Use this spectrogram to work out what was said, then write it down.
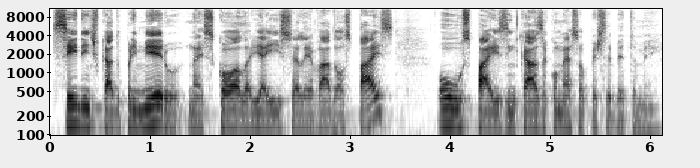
ser identificado primeiro na escola e aí isso é levado aos pais ou os pais em casa começam a perceber também?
